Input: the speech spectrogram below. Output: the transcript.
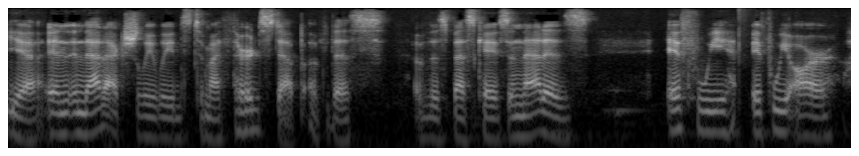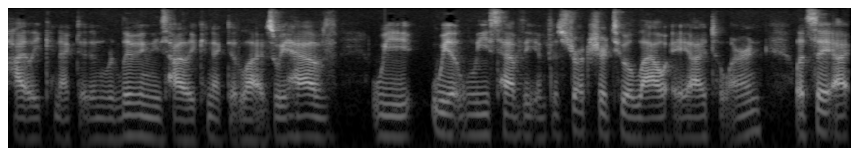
Yeah, and, and that actually leads to my third step of this of this best case, and that is if we if we are highly connected and we're living these highly connected lives, we have we we at least have the infrastructure to allow AI to learn. Let's say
